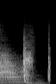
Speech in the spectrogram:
you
